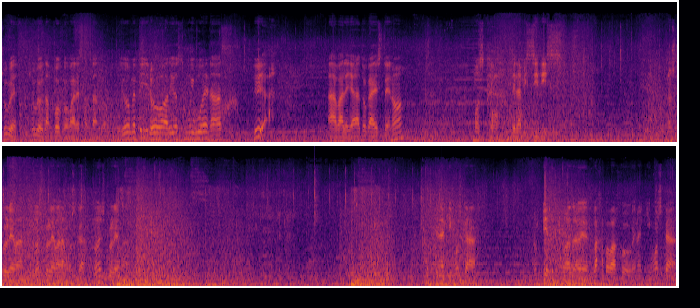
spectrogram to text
Sube, sube o tampoco, vale, saltando. Yo me piro, adiós, muy buenas. Ya. Ah, vale, ya la toca este, ¿no? Mosca de la Misidis. No es problema, no es problema la mosca, no es problema. Ven aquí, mosca. No empieces como otra vez, baja para abajo, ven aquí, mosca.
